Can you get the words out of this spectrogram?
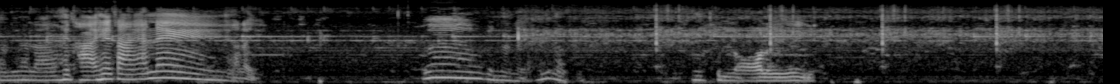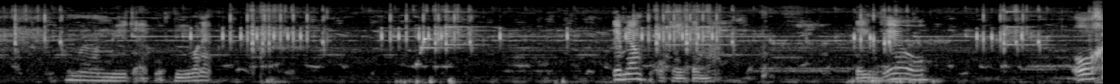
อันนี้อะไร ให้ทายให้ทายอันแน่ อะไรเออเป็นอะไรไม่บอกคุณรอเลยทำไมมันมีแต่พวกนี้วะเนี่ย เต็มยัง โอเค เต็มละเต็มแล้วโอเค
